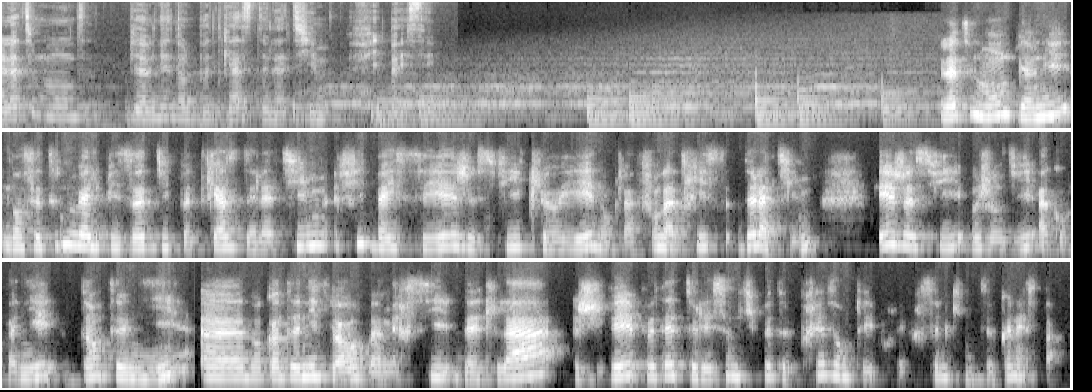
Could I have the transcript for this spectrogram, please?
Hello tout le monde, bienvenue dans le podcast de la team Feed by C. Hello tout le monde, bienvenue dans ce tout nouvel épisode du podcast de la team Feed by C. Je suis Chloé, donc la fondatrice de la team, et je suis aujourd'hui accompagnée d'Anthony. Euh, donc Anthony, d'abord, bah, merci d'être là. Je vais peut-être te laisser un petit peu te présenter pour les personnes qui ne te connaissent pas.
